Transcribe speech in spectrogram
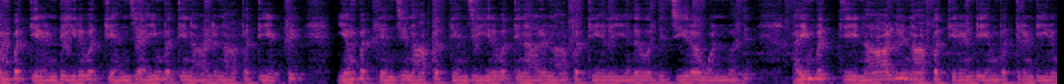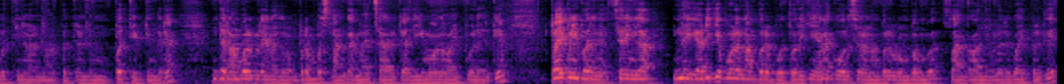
எண்பத்தி ரெண்டு இருபத்தி அஞ்சு ஐம்பத்தி நாலு நாற்பத்தி எட்டு எண்பத்தி அஞ்சு நாற்பத்தி அஞ்சு இருபத்தி நாலு நாற்பத்தி ஏழு எழுபது ஜீரோ ஒன்பது ஐம்பத்தி நாலு நாற்பத்தி ரெண்டு எண்பத்தி ரெண்டு இருபத்தி நாலு நாற்பத்தி ரெண்டு முப்பத்தி எட்டுங்கிற இந்த நம்பர்கள் எனக்கு ரொம்ப ரொம்ப ஸ்ட்ராங்காக மேட்ச் இருக்குது அதிகமான வாய்ப்புகள் இருக்குது ட்ரை பண்ணி பாருங்கள் சரிங்களா? இன்றைக்கி அடிக்க போகிற நம்பரை பொறுத்த வரைக்கும் எனக்கு ஒரு சில நம்பர் ரொம்ப ரொம்ப ஸ்ட்ராங்காக வந்து இவ்வளோ வாய்ப்பு இருக்குது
